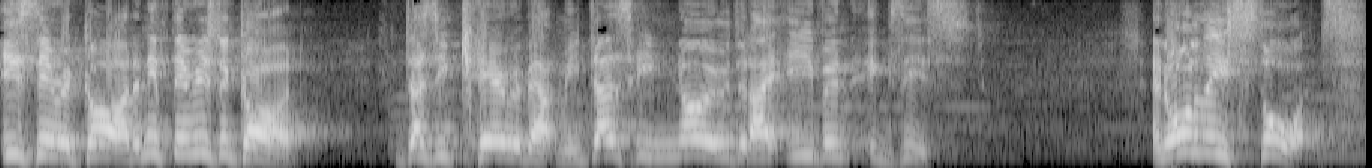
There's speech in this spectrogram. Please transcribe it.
Is there a God? And if there is a God, does he care about me? Does he know that I even exist? And all of these thoughts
